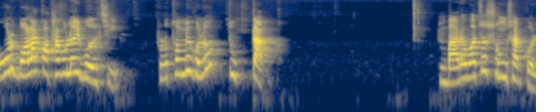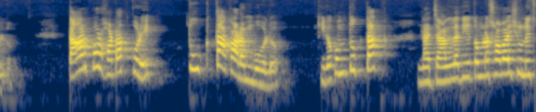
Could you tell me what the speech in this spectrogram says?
ওর বলা কথাগুলোই বলছি। প্রথমে হলো টুকটাক। বারো বছর সংসার করল। তারপর হঠাৎ করে টুকটাক আরম্ভ হলো। কীরকম টুকটাক? না, জানলা দিয়ে তোমরা সবাই শুনেছ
